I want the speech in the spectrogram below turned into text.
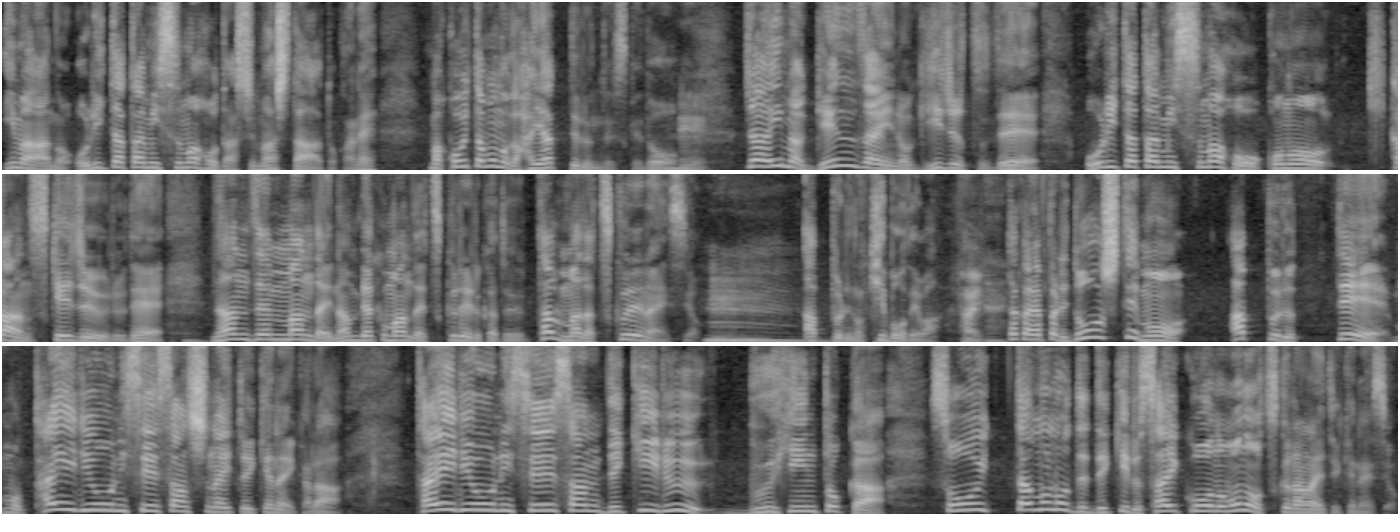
今あの折りたたみスマホ出しましたとかね、まあ、こういったものが流行ってるんですけど、えじゃあ今現在の技術で折りたたみスマホをこの期間スケジュールで何千万台何百万台作れるかというと多分まだ作れないんですよ、うん。アップルの規模では。はい。だからやっぱりどうしてもアップルってもう大量に生産しないといけないから大量に生産できる部品とかそういったものでできる最高のものを作らないといけないんですよ。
